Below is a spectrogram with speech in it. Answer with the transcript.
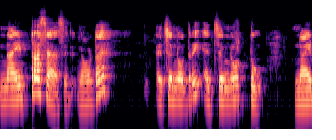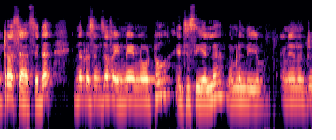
nitrous acid not H N O three H N O two nitrous acid in the presence of N N O two H C L നമ്മൾ എന്ത് ചെയ്യും N N O two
